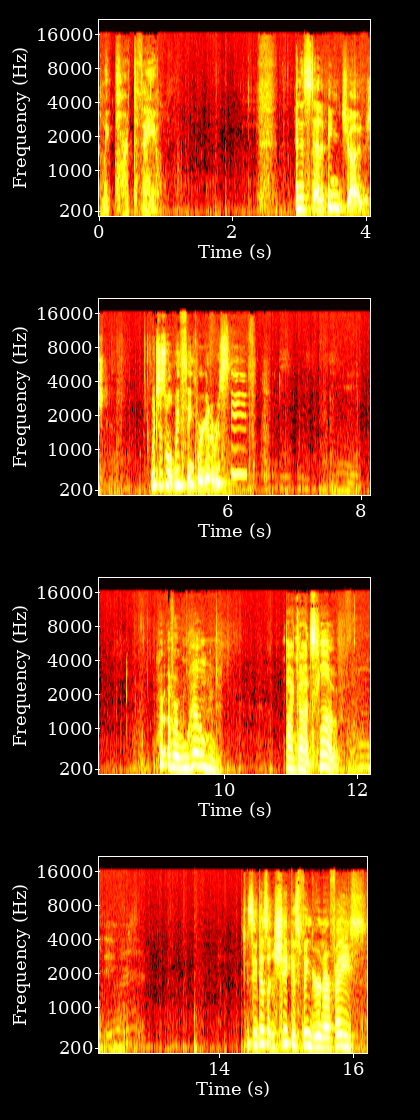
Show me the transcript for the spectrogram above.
And we part the veil. And instead of being judged, which is what we think we're going to receive, we're overwhelmed by God's love. Because He doesn't shake His finger in our face.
